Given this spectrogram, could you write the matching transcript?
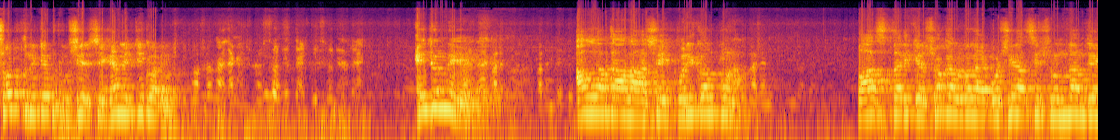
শত্রুকে ফুসে সেখানে কি করে? এই জন্যে আল্লাহ তাআলা সেই পরিকল্পনা। পাঁচ তারিখে সকালবেলায় বসে আছি, শুনলাম যে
